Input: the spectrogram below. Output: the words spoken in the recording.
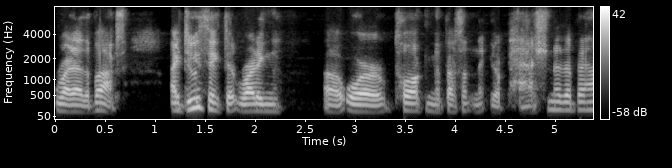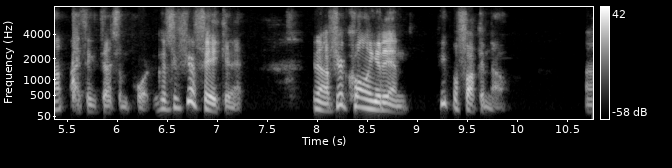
right out of the box. I do think that writing uh, or talking about something that you're passionate about, I think that's important. Because if you're faking it, you know, if you're calling it in, people fucking know. All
